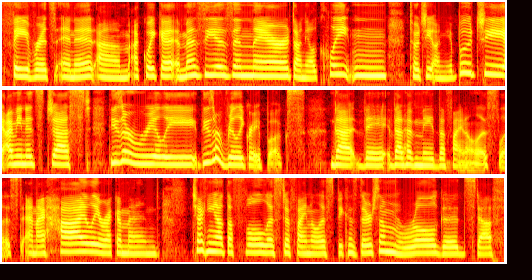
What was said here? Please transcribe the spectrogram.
favorites in it. Um, Akwaeke Emezi is in there, Dhonielle Clayton, Tochi Onyebuchi. I mean, it's just these are really these are really great books that they that have made the finalist list, and I highly recommend checking out the full list of finalists because there's some real good stuff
